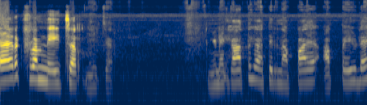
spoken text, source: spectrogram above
ഡയറക്റ്റ് ഫ്രം നേച്ചർ നേച്ചർ ഇങ്ങനെ കാത്തു കാത്തിരുന്ന അപ്പായ അപ്പയുടെ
